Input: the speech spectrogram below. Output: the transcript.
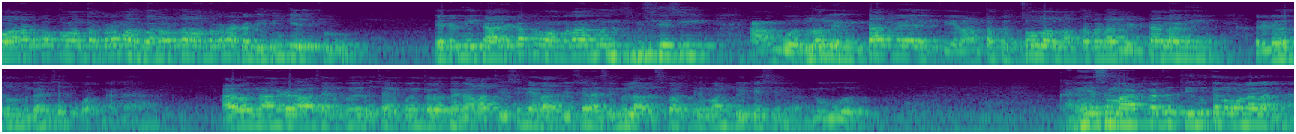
పోరాటతత్వం అంతా కూడా మన పనివర్తనం అంతా కూడా అక్కడ చూపించేయచ్చు. ఇక్కడ మీ కార్యకర్తలు వందలాది మంది పిలిచేసి ఆ గొర్రెలు వింటారులే వీళ్ళంతా పిచ్చోళ్ళు వాళ్ళంతా కూడా వింటారు అని రెండు వేల తొమ్మిది కానీ చెప్పుకోతున్నాడు ఆ రోజు నాన్నగారు అలా చనిపోయారు. చనిపోయిన తర్వాత నేను అలా చేసి నేను అలా చేసి అసెంబ్లీలో అవిశ్వాస తీర్మానం పెట్టేసాను నువ్వు కనీసం మాట్లాడితే తిరుగుతూనే ఉండాలన్నా?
